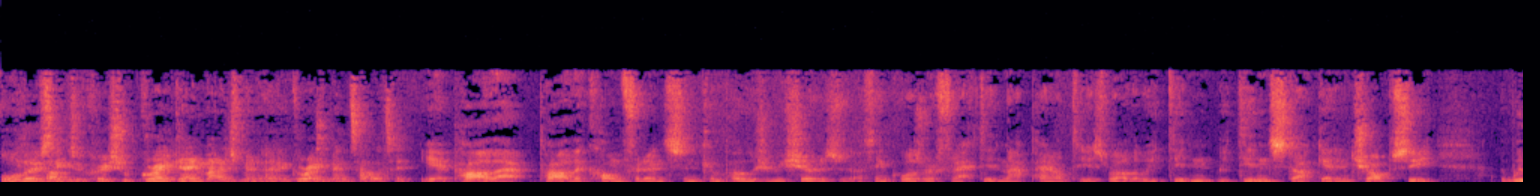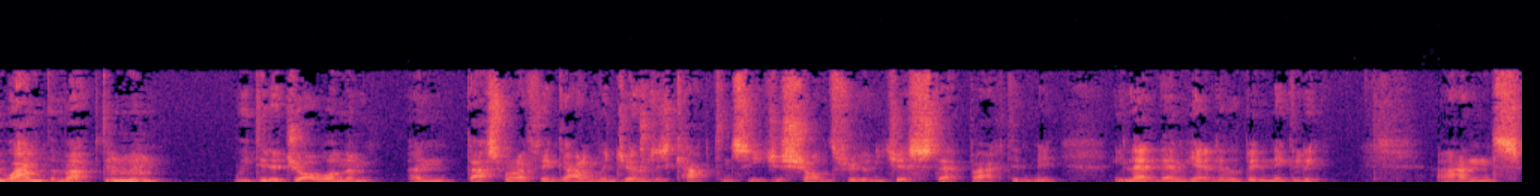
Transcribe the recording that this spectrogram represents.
All those things were crucial. Great game management and a great mentality. Yeah, part of that, part of the confidence and composure we showed, us, I think, was reflected in that penalty as well. That we didn't, we didn't start getting chopsy. We wound them up, didn't Mm. we? We did a job on them, and that's where I think Alun Wyn Jones's captaincy just shone through, and he just stepped back, didn't he? He let them get a little bit niggly, and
